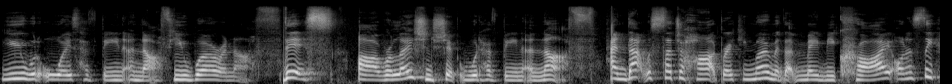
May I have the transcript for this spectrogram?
You would always have been enough. You were enough. This, our relationship, would have been enough. And that was such a heartbreaking moment that made me cry. Honestly,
